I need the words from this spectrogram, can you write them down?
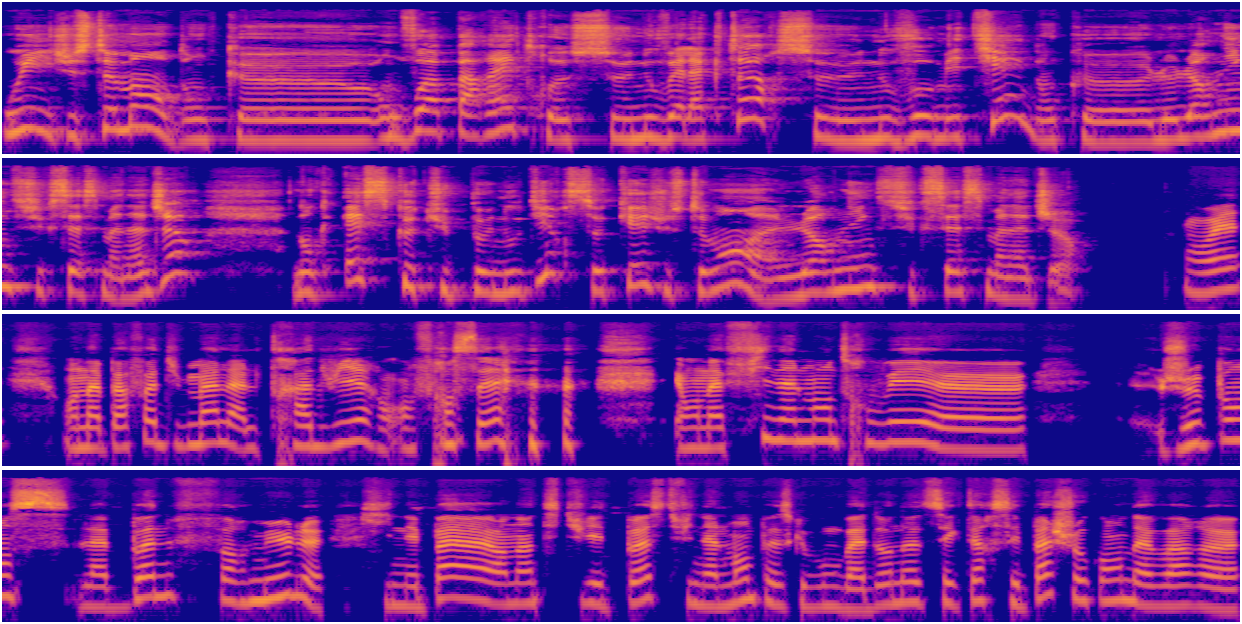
Oui, justement. Donc, euh, on voit apparaître ce nouvel acteur, ce nouveau métier, donc euh, le Learning Success Manager. Donc, est-ce que tu peux nous dire ce qu'est justement un Learning Success Manager? Ouais, on a parfois du mal à le traduire en français, et on a finalement trouvé. je pense la bonne formule qui n'est pas un intitulé de poste finalement parce que bon bah dans notre secteur c'est pas choquant d'avoir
